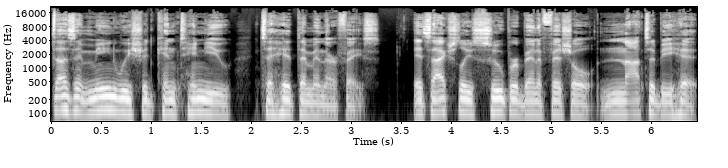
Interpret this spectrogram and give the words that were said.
doesn't mean we should continue to hit them in their face it's actually super beneficial not to be hit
